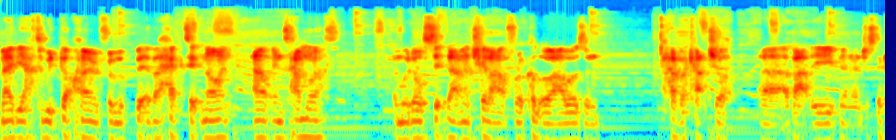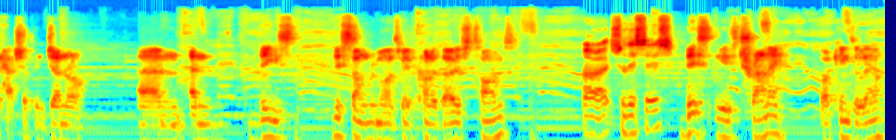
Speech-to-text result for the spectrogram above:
maybe after we'd got home from a bit of a hectic night out in tamworth and we'd all sit down and chill out for a couple of hours and have a catch up uh, about the evening and just a catch up in general um, and these this song reminds me of kind of those times. All right, so this is This is Tranny by Kings of Leon.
